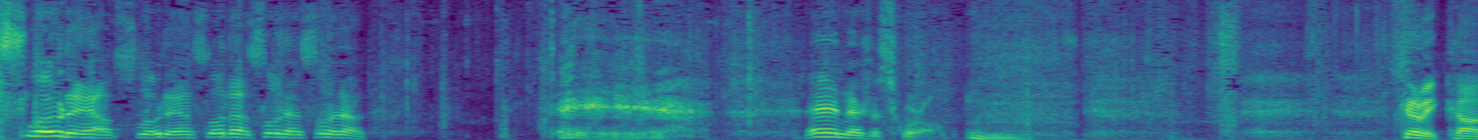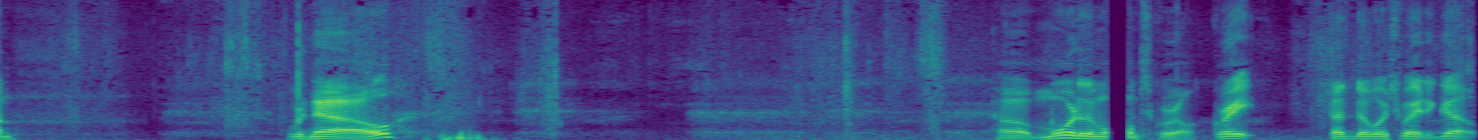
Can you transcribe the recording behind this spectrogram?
Slow down, slow down, slow down, slow down, slow down. And there's a squirrel. Cubby, come. No. Oh, more than one squirrel. Great. Doesn't know which way to go.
